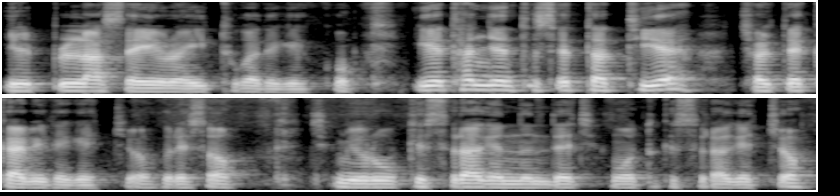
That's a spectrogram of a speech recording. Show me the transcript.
1 플러스 A1, A2가 되겠고 이게 탄젠트 세타 T의 절대값이 되겠죠. 그래서 지금 요렇게 쓰라겠는데 지금 어떻게 쓰라겠죠?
